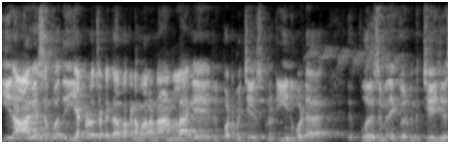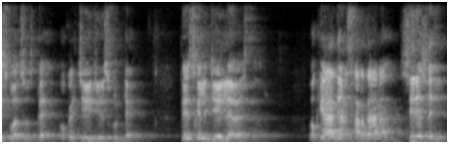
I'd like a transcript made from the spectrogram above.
ఈయన ఆవేశం కొద్దీ ఎక్కడో చోట గబక్కన వాళ్ళ నాన్నలాగే రిపోర్ట్ మీద చేసుకున్నట్టు ఈయన కూడా పోలీసు మీద ఎవరి మీద చేయి చేసుకోవాల్సి వస్తే ఒకరు చేయి చేసుకుంటే తీసుకెళ్ళి జైల్లో వేస్తారు. ఒకవేళ అదేనా సరదానా? సీరియస్లీ.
